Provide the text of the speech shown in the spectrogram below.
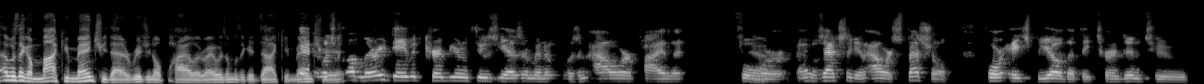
that was like a mockumentary that original pilot, right? It was almost like a documentary. Yeah, it was called Larry David Curb Your Enthusiasm, and it was an hour pilot for. Yeah. It was actually an hour special for HBO that they turned into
